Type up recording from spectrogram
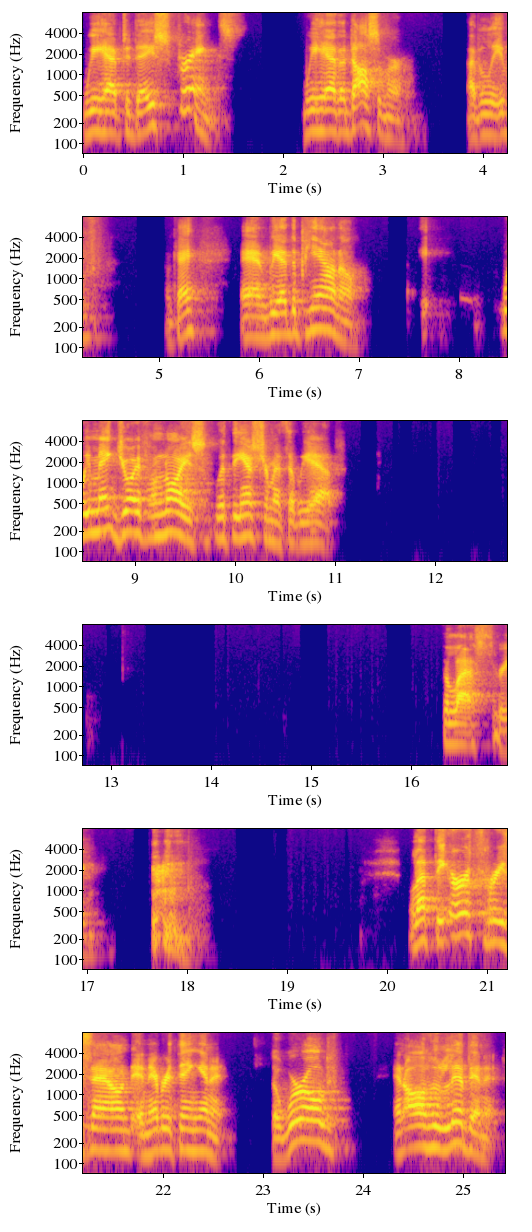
We have today strings. We have a dulcimer, I believe. Okay. And we had the piano we make joyful noise with the instruments that we have. The last three. Let the earth resound and everything in it, the world and all who live in it.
